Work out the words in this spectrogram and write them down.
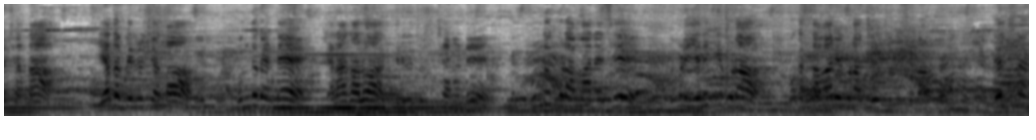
పిల్లల చేత ఏద పిల్లల చేత ముందుకంటే ఎలాగాలో తిరిగి చూపించానండి. ముందుకు కూడా మానేసి ఇప్పుడు ఎనికి కూడా ఒక సవారీ కూడా చేసి చూపిస్తున్నాను. తెలిసిన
